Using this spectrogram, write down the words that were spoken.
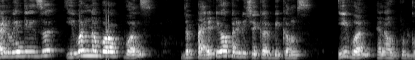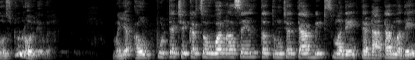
and when there is a even number of ones the parity of parity checker becomes even and output goes to low level म्हणजे आउटपुट त्या चेकरचं वन असेल तर तुमच्या त्या बिट्समध्ये त्या डाटामध्ये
